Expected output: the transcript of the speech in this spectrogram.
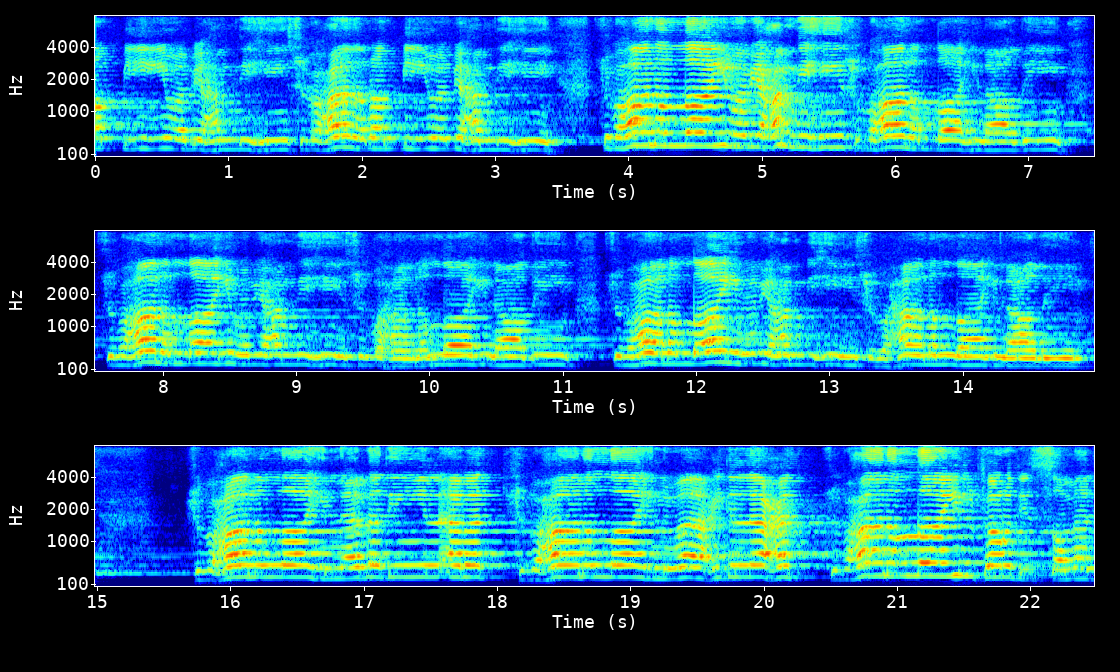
ربي وبحمده سبحان ربي وبحمده سبحان الله وبحمده سبحان الله العظيم سبحان الله وبحمده سبحان الله العظيم سبحان الله وبحمده سبحان الله العظيم. سبحان الله الأبدي الأبد سبحان الله الواحد الأحد سبحان الله الفرد الصمد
